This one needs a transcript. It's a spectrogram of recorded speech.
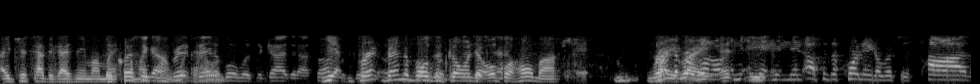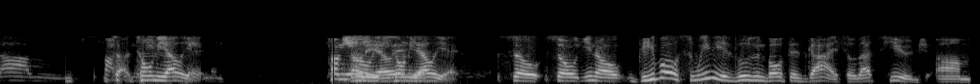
I just had the guy's name on my, The on question my got. Brent the? Venable was the guy that I thought. Yeah, was Brent Venables is going to but didn't happen. Oklahoma. Right, right. on- And And, and, and then offensive coordinator, which is Todd. Um, To- Tony Elliott. Tony Tony, Elliott. Tony yeah. Elliott. So so you know, Dabo Swinney is losing both his guys, so that's huge. Um,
